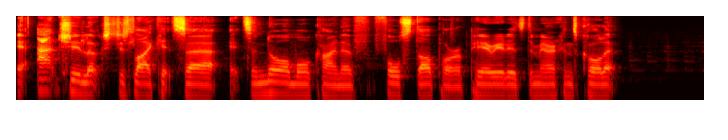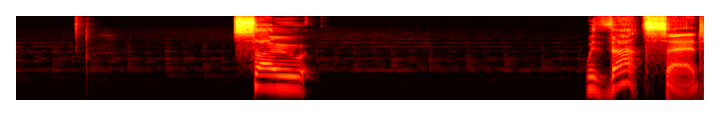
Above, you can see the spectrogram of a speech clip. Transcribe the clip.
it actually looks just like it's a it's a normal kind of full stop or a period, as the Americans call it. So, with that said,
